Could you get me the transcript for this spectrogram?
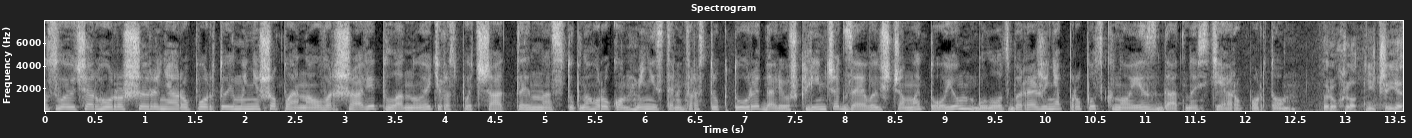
У свою чергу розширення аеропорту імені Шопена у Варшаві планують розпочати наступного року. Міністр інфраструктури Даріуш Клімчак заявив, що метою було збереження пропускної здатності аеропорту. Ruch lotniczy є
